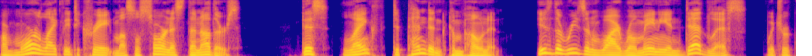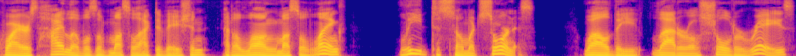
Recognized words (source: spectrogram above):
are more likely to create muscle soreness than others. This length dependent component is the reason why Romanian deadlifts, which requires high levels of muscle activation at a long muscle length, lead to so much soreness, while the lateral shoulder raise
